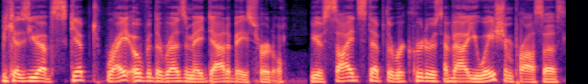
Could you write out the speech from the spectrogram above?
Because you have skipped right over the resume database hurdle, you have sidestepped the recruiter's evaluation process,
